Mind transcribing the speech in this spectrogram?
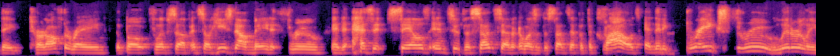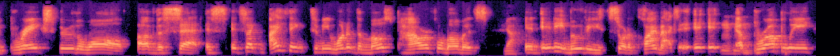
they turn off the rain, the boat flips up. And so he's now made it through. And as it sails into the sunset, or it wasn't the sunset, but the clouds, and then it mm-hmm. breaks through, literally breaks through the wall of the set. It's, it's like, I think to me, one of the most powerful moments Yeah. in any movie sort of climax. It, it, it Mhm. abruptly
